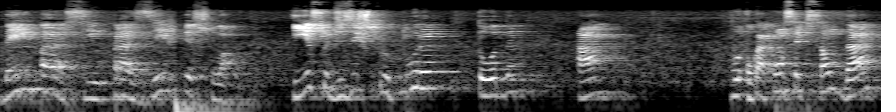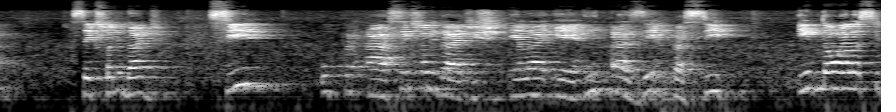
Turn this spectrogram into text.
bem para si, o prazer pessoal. E isso desestrutura toda a, a concepção da sexualidade. Se a sexualidade ela é um prazer para si, então ela se,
